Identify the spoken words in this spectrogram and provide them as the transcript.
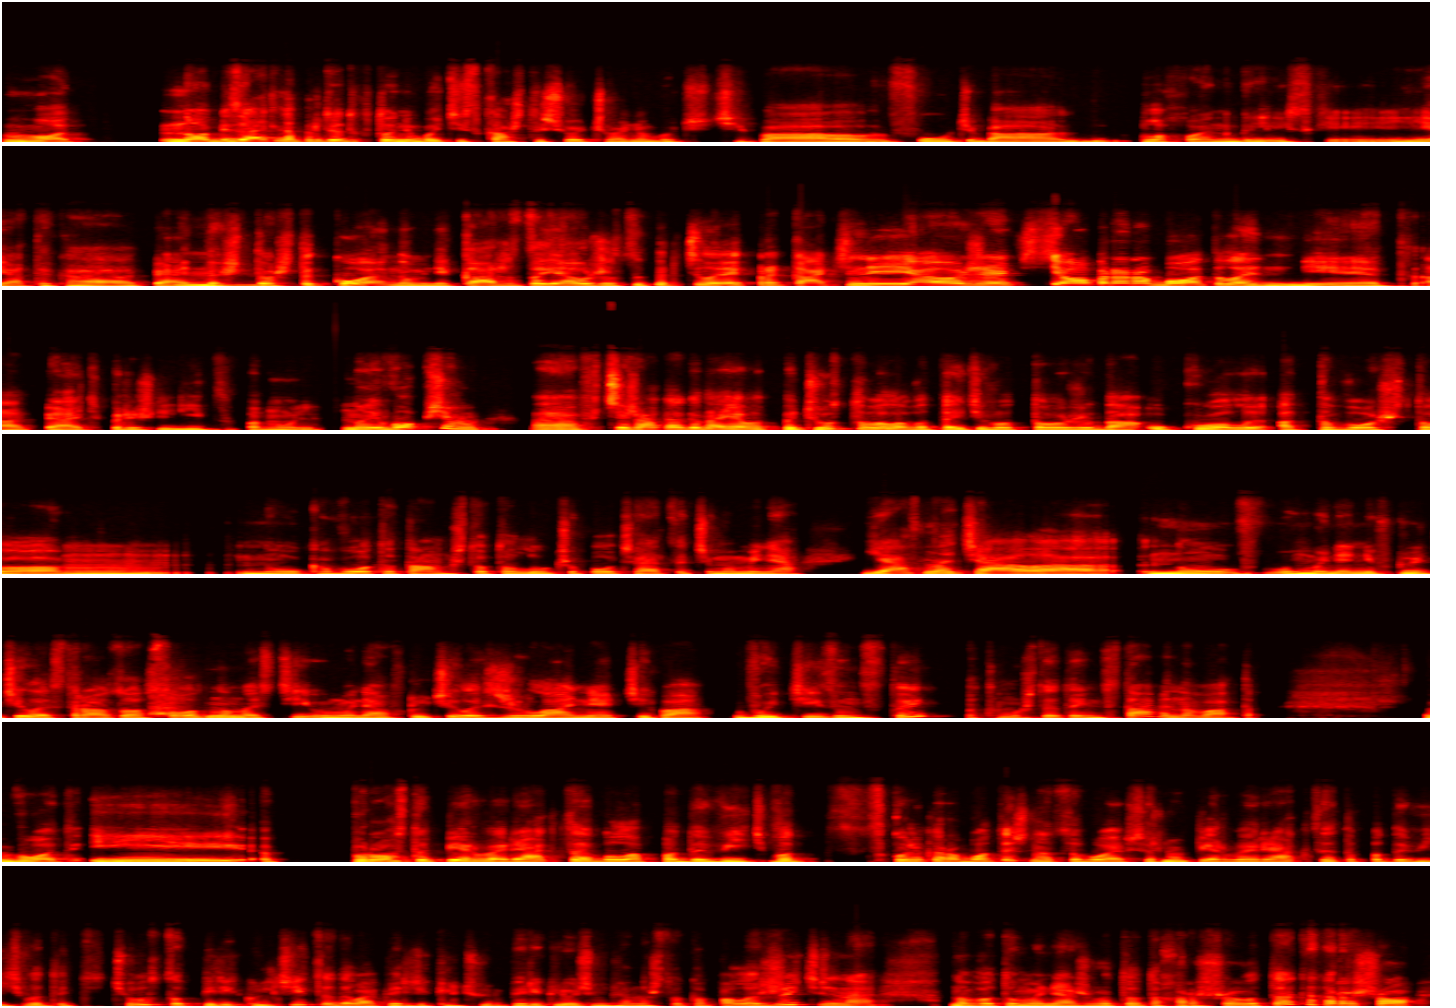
Вот. Но обязательно придет кто-нибудь и скажет еще что-нибудь, типа, фу, у тебя плохой английский. И я такая опять, mm-hmm. да что ж такое? Но мне кажется, я уже супер человек прокачанный, я уже все проработала. Нет, опять пришли, цепанули. Ну и в общем, э, вчера, когда я вот почувствовала вот эти вот тоже, да, уколы от того, что ну, у кого-то там что-то лучше получается, чем у меня. Я сначала, ну, у меня не включилась сразу осознанность, и у меня включилось желание, типа, выйти из инсты, потому что это инста виновата. Вот, и просто первая реакция была подавить. Вот сколько работаешь над собой, а все равно первая реакция — это подавить вот эти чувства, переключиться, давай переключим, переключимся на что-то положительное, но вот у меня же вот это хорошо, вот это хорошо,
